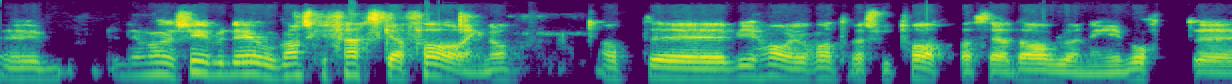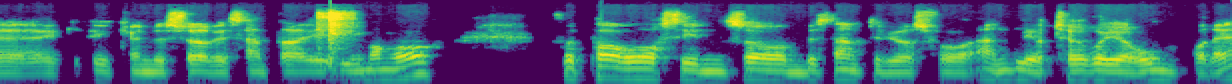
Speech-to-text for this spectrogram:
Eh, det, er jo ganske fersk erfaring. da. At uh, Vi har jo hatt resultatbasert avlønning i vårt uh, kundeservicesenter i, i mange år. For et par år siden så bestemte vi oss for endelig å tørre å gjøre om på det.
